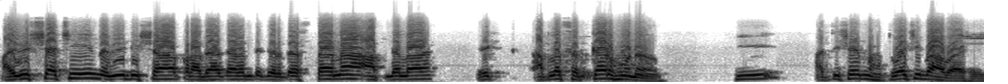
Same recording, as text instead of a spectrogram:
आयुष्याची नवी दिशा प्राधाकारांत करत असताना आपल्याला एक आपला सत्कार होणं ही अतिशय महत्वाची बाब आहे.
